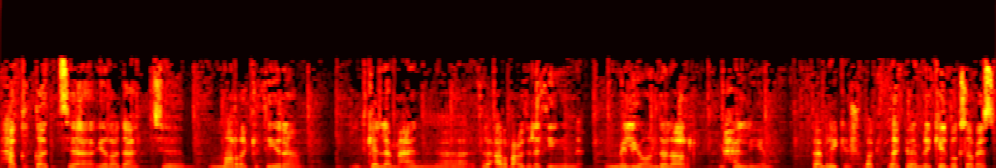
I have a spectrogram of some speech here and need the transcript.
حققت آه، إيرادات آه، مرة كثيرة. نتكلم عن 34 آه، مليون دولار محليا في أمريكا. شباك التذاكر الأمريكية؟ ال box office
